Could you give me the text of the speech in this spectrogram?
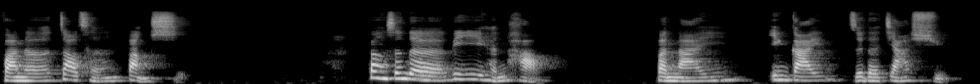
反而造成放死。放生的利益很好，本来应该值得嘉许，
